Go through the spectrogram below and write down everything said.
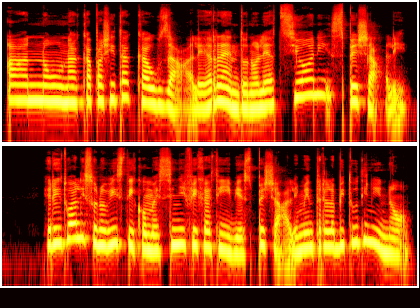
hanno una capacità causale, rendono le azioni speciali. I rituali sono visti come significativi e speciali, mentre le abitudini no.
